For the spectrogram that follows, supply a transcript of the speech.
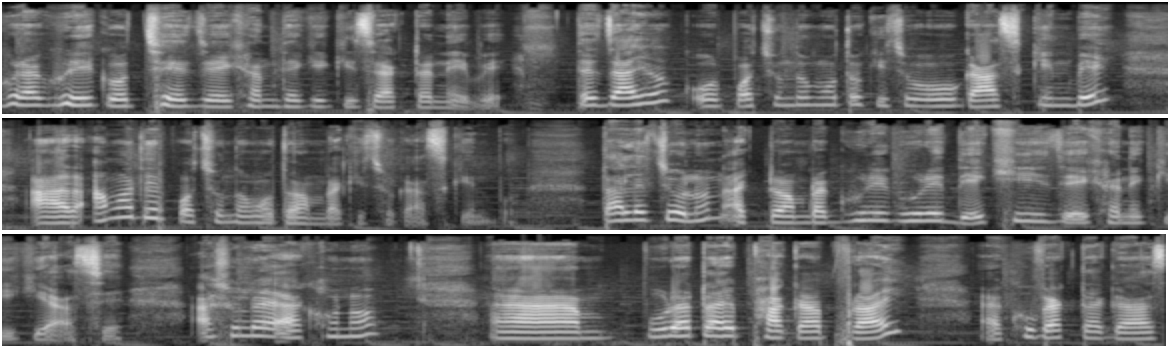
ঘোরাঘুরি করছে যে এখান থেকে কিছু একটা নেবে। তো যাই হোক, ওর পছন্দ মতো কিছু ও গাছ কিনবে, আর আমাদের পছন্দ মতো আমরা কিছু গাছ কিনবো। তাহলে চলুন একটু আমরা ঘুরে ঘুরে দেখি যে এখানে কি কি আছে। আসলে এখনও পুরাটাই ফাঁকা প্রায়। খুব একটা গাছ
